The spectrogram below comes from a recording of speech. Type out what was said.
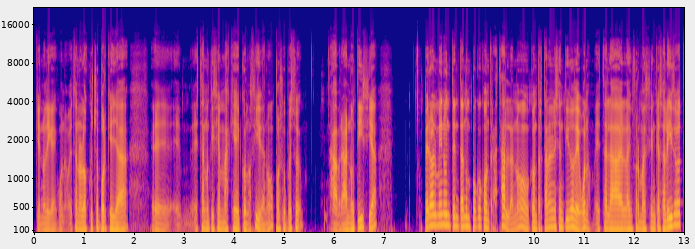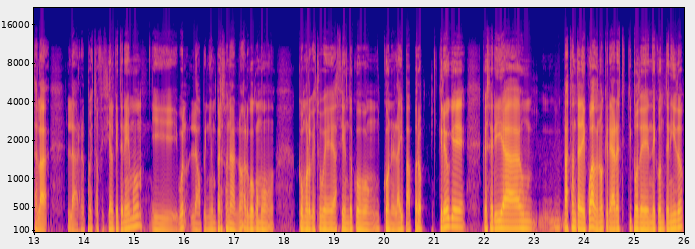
que no digáis, bueno, esto no lo escucho porque ya eh, esta noticia es más que conocida, ¿no? Por supuesto, habrá noticias, pero al menos intentando un poco contrastarla, ¿no? Contrastarla en el sentido de, bueno, esta es la, información que ha salido, esta es la, respuesta oficial que tenemos y, bueno, la opinión personal, ¿no? Algo como, como lo que estuve haciendo con, el iPad Pro. Creo que, sería bastante adecuado, ¿no? Crear este tipo de contenido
